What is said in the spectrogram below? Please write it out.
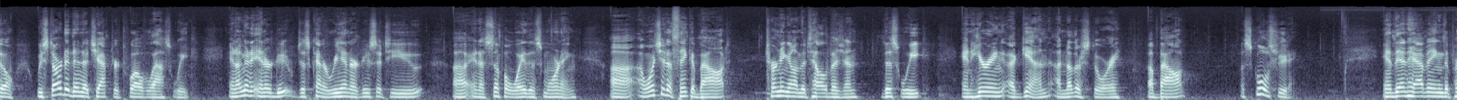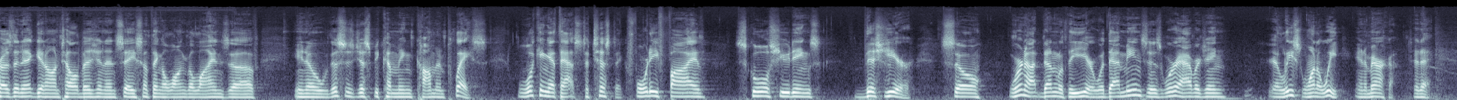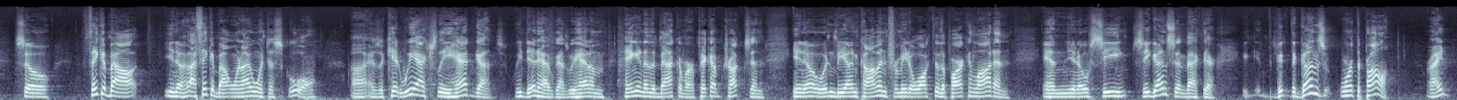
So we started into chapter 12 last week, and I'm going to introduce, just kind of reintroduce it to you uh, in a simple way this morning. Uh, I want you to think about turning on the television this week and hearing again another story about a school shooting. And then having the president get on television and say something along the lines of, you know, this is just becoming commonplace. Looking at that statistic 45 school shootings this year. So we're not done with the year. What that means is we're averaging at least one a week in America today. So think about, you know, I think about when I went to school uh, as a kid, we actually had guns. We did have guns. We had them hanging in the back of our pickup trucks, and you know, it wouldn't be uncommon for me to walk through the parking lot and and you know see see guns sitting back there. The guns weren't the problem, right?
